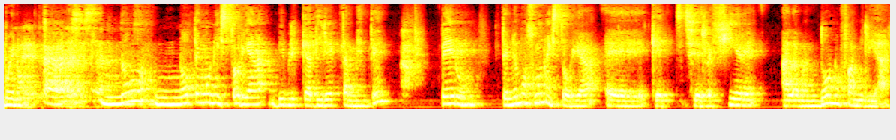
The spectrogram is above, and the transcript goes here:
bueno, ah, no, no tengo una historia bíblica directamente, pero tenemos una historia eh, que se refiere al abandono familiar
